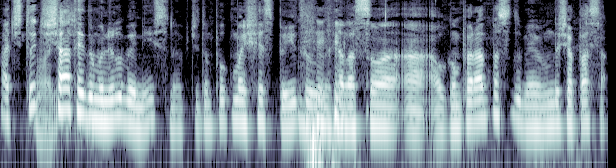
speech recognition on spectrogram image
Atitude Olha chata aí do Murilo Benício, né? Ter um pouco mais de respeito em relação a- a- ao campeonato, mas tudo bem, vamos deixar passar.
